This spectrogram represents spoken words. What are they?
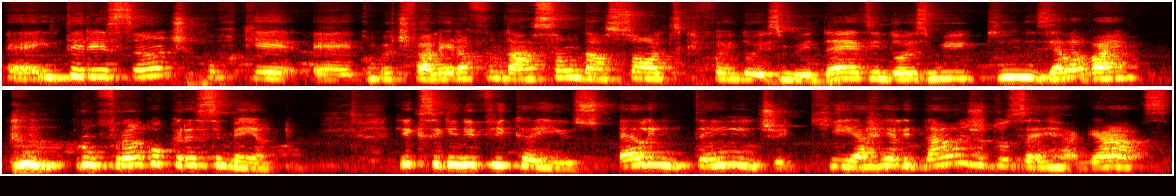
É interessante porque, é, como eu te falei, na fundação da Solids, que foi em 2010, em 2015, ela vai para um franco crescimento. O que, que significa isso? Ela entende que a realidade dos RHs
